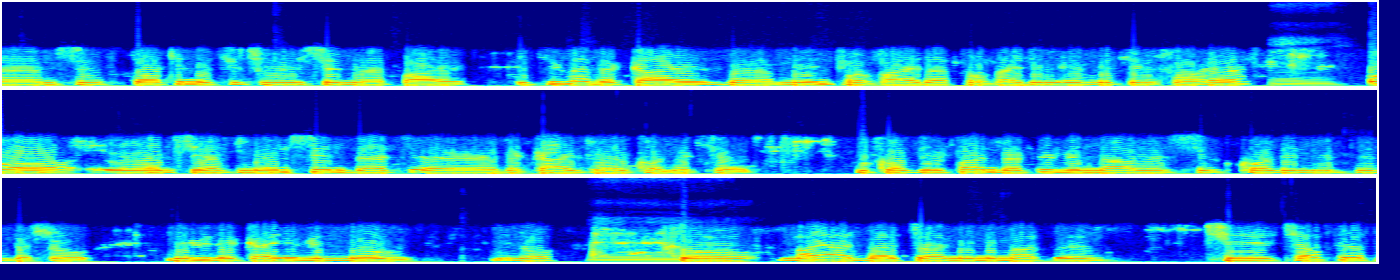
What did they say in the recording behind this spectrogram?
Um, she's stuck in a situation whereby it's either the guy is the main provider providing everything for her, or when she has mentioned that uh, the guy is well connected. Because you'll find that even now when she's calling him in the show, maybe the guy even knows, you know. So my advice to Anonymous is she just has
